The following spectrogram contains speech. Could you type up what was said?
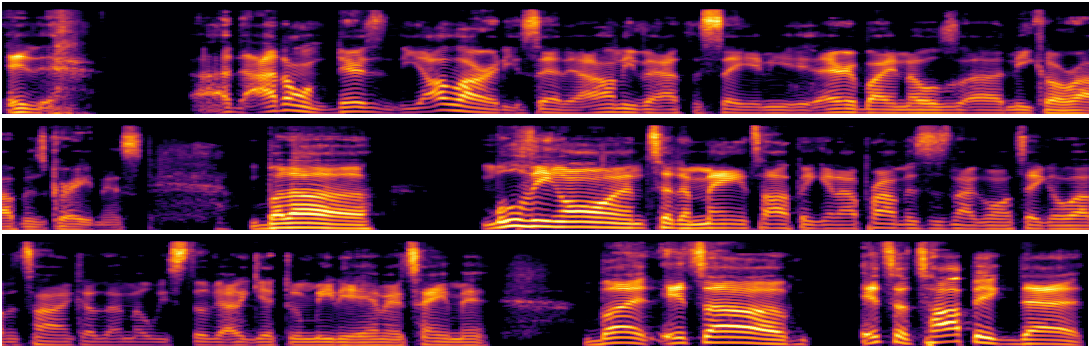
it I, I don't there's y'all already said it. I don't even have to say any everybody knows uh Nico Robin's greatness. But uh moving on to the main topic, and I promise it's not going to take a lot of time because I know we still got to get through media entertainment. But it's a it's a topic that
